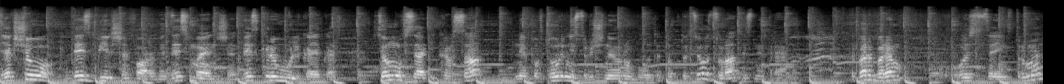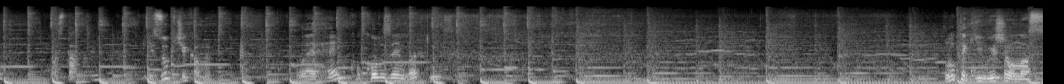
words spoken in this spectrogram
Якщо десь більше фарби, десь менше, десь кривулька якась, в цьому вся і краса, неповторність ручної роботи. Тобто цього цуратись не треба. Тепер беремо ось цей інструмент, ось так, і зубчиками легенько ковзаємо вверх-вниз. Ну такий вийшов у нас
